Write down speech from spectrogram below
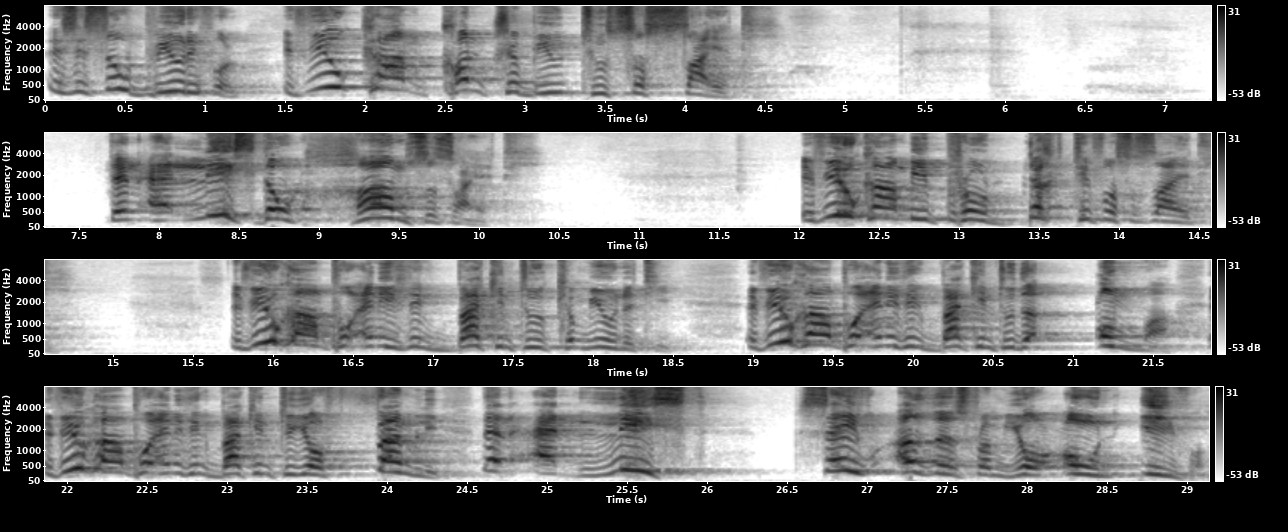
This is so beautiful. If you can't contribute to society, then at least don't harm society. If you can't be productive for society, if you can't put anything back into community, if you can't put anything back into the ummah, if you can't put anything back into your family, then at least save others from your own evil.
